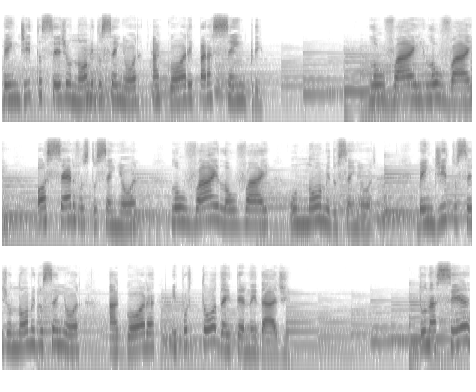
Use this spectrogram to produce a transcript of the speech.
Bendito seja o nome do Senhor, agora e para sempre. Louvai, louvai, ó servos do Senhor, louvai, louvai o nome do Senhor. Bendito seja o nome do Senhor, agora e por toda a eternidade do nascer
